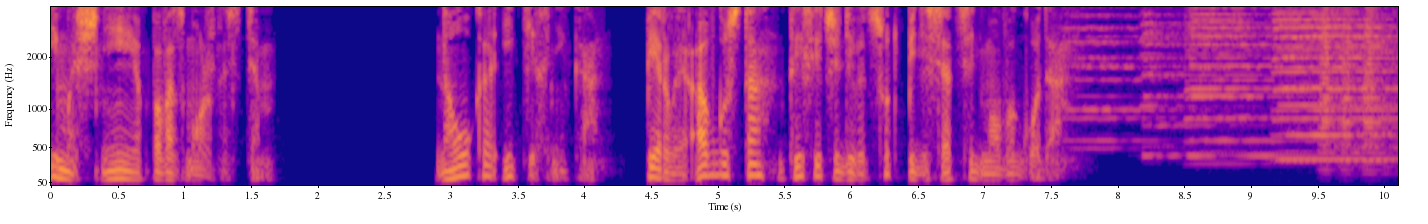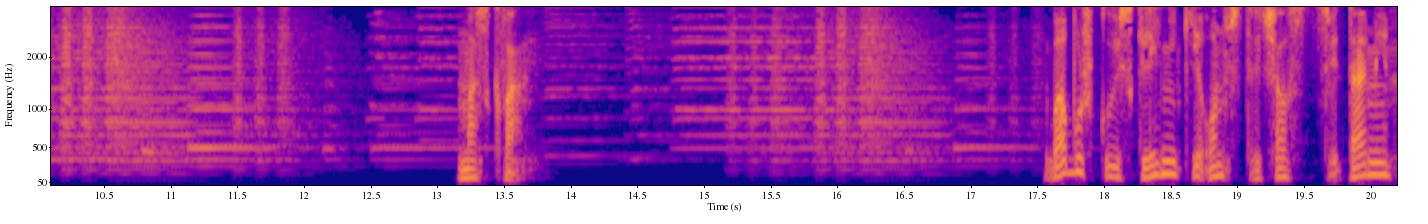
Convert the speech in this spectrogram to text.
и мощнее по возможностям. Наука и техника. 1 августа 1957 года. Москва. Бабушку из клиники он встречал с цветами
